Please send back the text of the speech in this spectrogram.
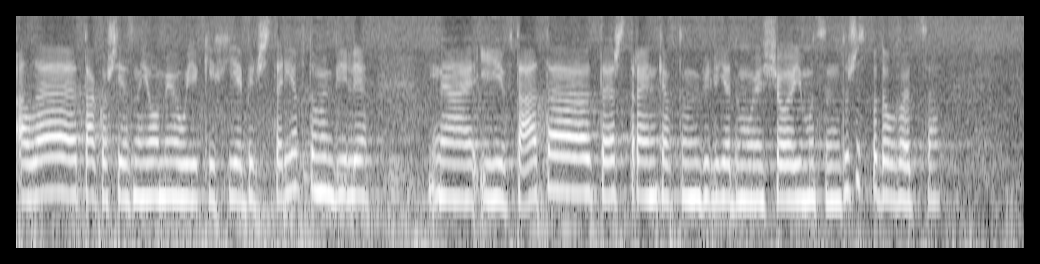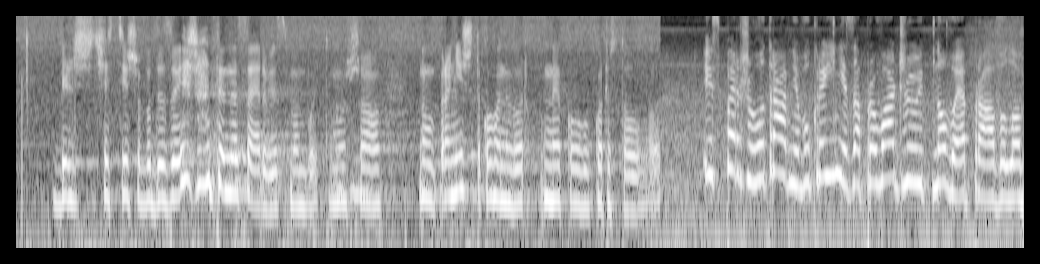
але також є знайомі, у яких є більш старі автомобілі. Е, І в тата теж старенький автомобіль. Я думаю, що йому це не дуже сподобається. Більш частіше буде заїжджати на сервіс, мабуть, тому що ну раніше такого не використовували. Із 1 травня в Україні запроваджують нове правило.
